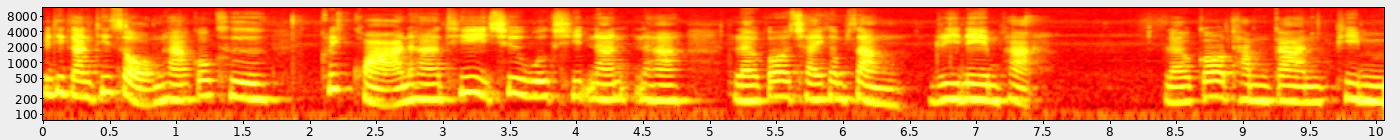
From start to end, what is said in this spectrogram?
วิธีการที่2นะคะก็คือคลิกขวานะคะที่ชื่อ worksheet นั้นนะคะแล้วก็ใช้คำสั่ง rename ค่ะ แล้วก็ทำการพิมพ์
